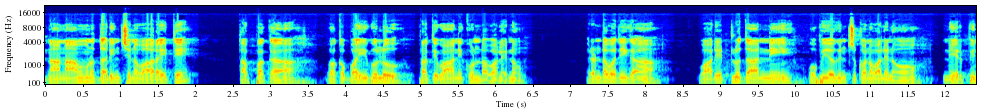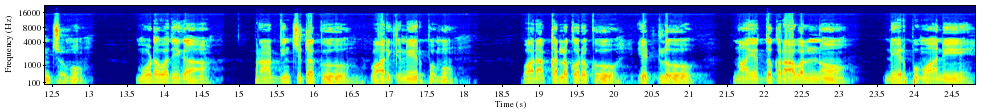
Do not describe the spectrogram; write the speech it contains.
నా నామమును ధరించిన వారైతే తప్పక ఒక బైబిలు ప్రతివానికి ఉండవలెను రెండవదిగా వారెట్లు దాన్ని ఉపయోగించుకొనవలెనో నేర్పించుము. మూడవదిగా ప్రార్థించుటకు వారికి నేర్పము. వారి అక్కర్ల కొరకు ఎట్లు నా ఎద్దుకు రావాలనో నేర్పుము అని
